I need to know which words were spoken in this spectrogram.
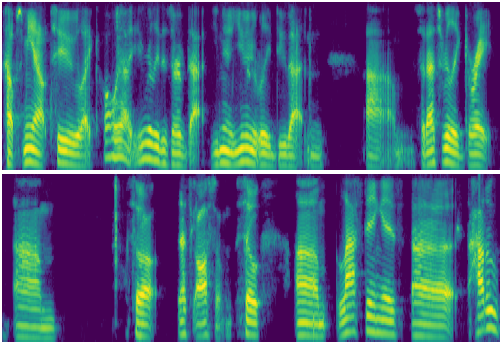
helps me out too. Like, oh yeah, you really deserve that. You know you need to really do that, and um, so that's really great. Um, so that's awesome. So um, last thing is, uh, how do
